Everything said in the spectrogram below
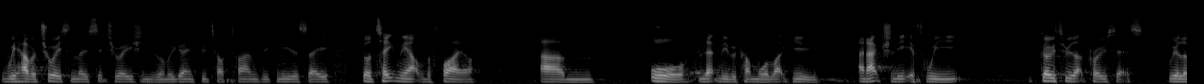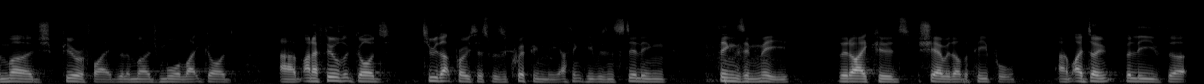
we have a choice in those situations when we're going through tough times. We can either say, God, take me out of the fire, or let me become more like you. And actually, if we go through that process, we'll emerge purified, we'll emerge more like God. Um, and I feel that God, through that process, was equipping me. I think He was instilling things in me that I could share with other people. Um, I don't believe that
